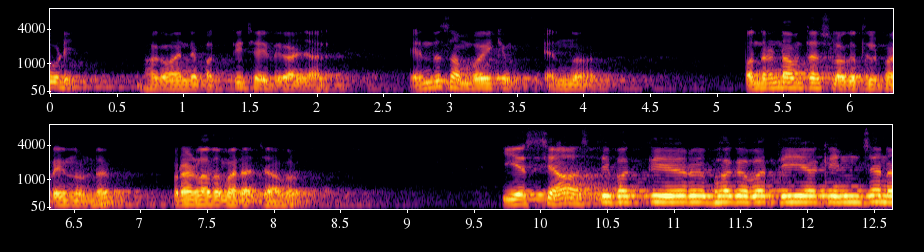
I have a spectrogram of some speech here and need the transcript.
കൂടി ഭഗവാന്റെ ഭക്തി ചെയ്തു കഴിഞ്ഞാൽ എന്ത് സംഭവിക്കും എന്ന് പന്ത്രണ്ടാമത്തെ ശ്ലോകത്തിൽ പറയുന്നുണ്ട് പ്രഹ്ലാദ മഹാരാജാവ്. യസ്യാസ്തി ഭക്തിർ ഭഗവതി അകിഞ്ചന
